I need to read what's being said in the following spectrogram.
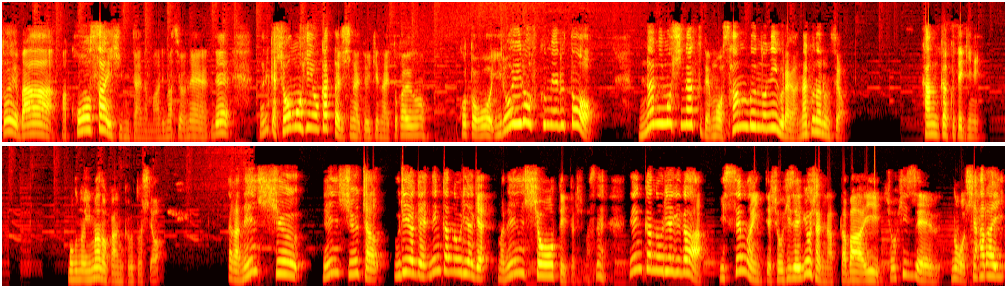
例えば、まあ、交際費みたいなのもありますよね。で、何か消耗品を買ったりしないといけないとかいうことをいろいろ含めると、何もしなくても3分の2ぐらいはなくなるんですよ。感覚的に。僕の今の感覚としては。だから年収、年収ちゃう、売上年間の売上まあ、年商って言ったりしますね。年間の売上が1000万いって消費税業者になった場合、消費税の支払い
